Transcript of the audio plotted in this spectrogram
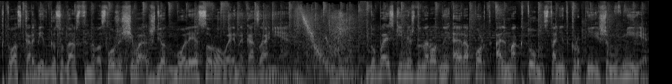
кто оскорбит государственного служащего, ждет более суровое наказание. Дубайский международный аэропорт Аль-Мактум станет крупнейшим в мире.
